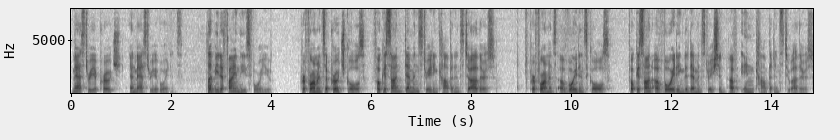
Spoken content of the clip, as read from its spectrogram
mastery approach, and mastery avoidance. Let me define these for you. Performance approach goals focus on demonstrating competence to others. Performance avoidance goals focus on avoiding the demonstration of incompetence to others.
